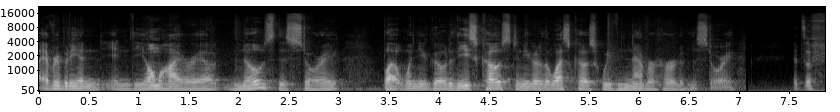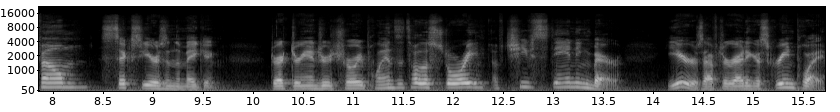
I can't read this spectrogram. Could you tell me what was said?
Everybody in, in the Omaha area knows this story, but when you go to the East Coast and you go to the West Coast, we've never heard of the story. It's a film six years in the making. Director Andrew Troy plans to tell the story of Chief Standing Bear years after writing a screenplay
